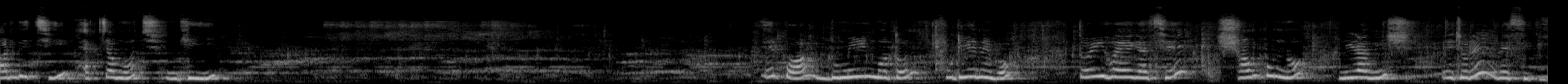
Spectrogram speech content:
আর দিচ্ছি এক চামচ ঘি। এরপর দু মিনিট মতন ফুটিয়ে নেব। তৈরি হয়ে গেছে সম্পূর্ণ নিরামিষ এঁচড়ের রেসিপি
